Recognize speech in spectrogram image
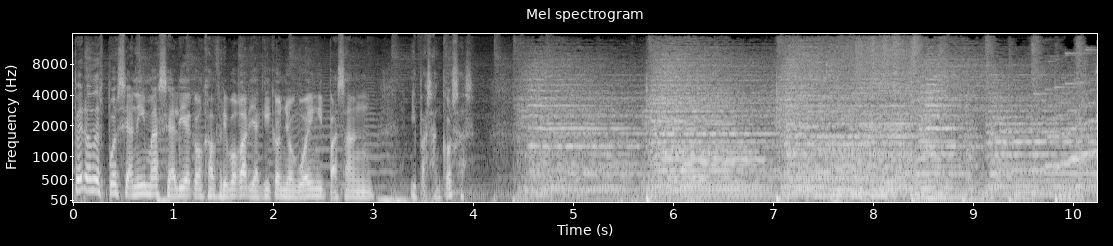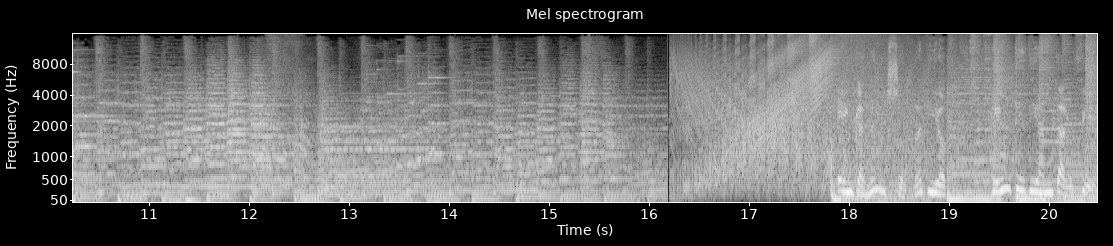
pero después se anima, se alía con Humphrey Bogart y aquí con John Wayne y pasan, y pasan cosas. En Canal Sur Radio, gente de Andalucía,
